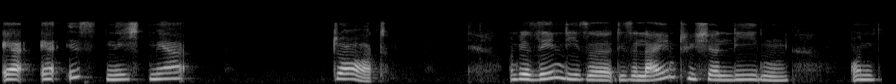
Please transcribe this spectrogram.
Er, er ist nicht mehr dort. Und wir sehen diese, diese Leintücher liegen und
